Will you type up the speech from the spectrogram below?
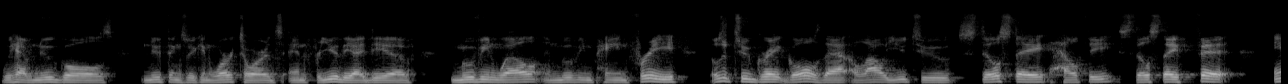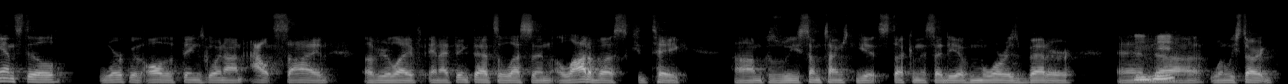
We have new goals, new things we can work towards. And for you, the idea of moving well and moving pain free those are two great goals that allow you to still stay healthy, still stay fit, and still work with all the things going on outside of your life. And I think that's a lesson a lot of us can take because um, we sometimes can get stuck in this idea of more is better. And mm-hmm. uh, when we start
